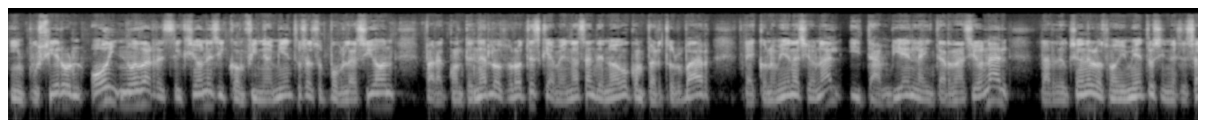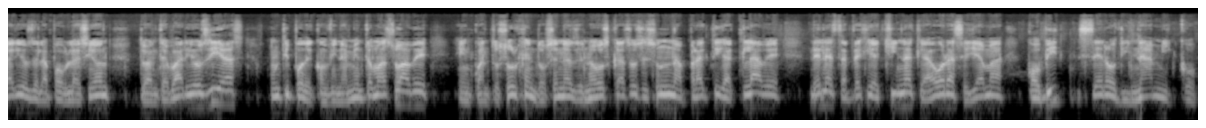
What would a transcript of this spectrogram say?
impusieron hoy nuevas restricciones y confinamientos a su población para contener los brotes que amenazan de nuevo con perturbar la economía nacional y también la internacional la reducción de los movimientos innecesarios de la población durante varios días, un tipo de confinamiento más suave, en cuanto surgen docenas de nuevos casos, es una práctica clave de la estrategia china que ahora se llama COVID cero dinámico.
